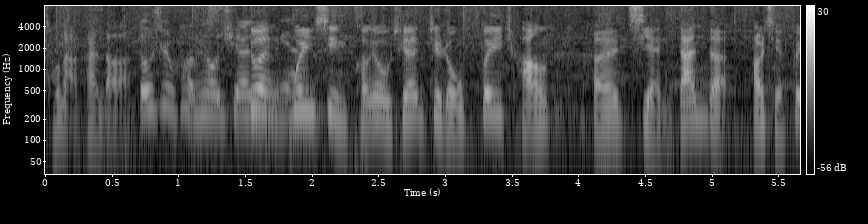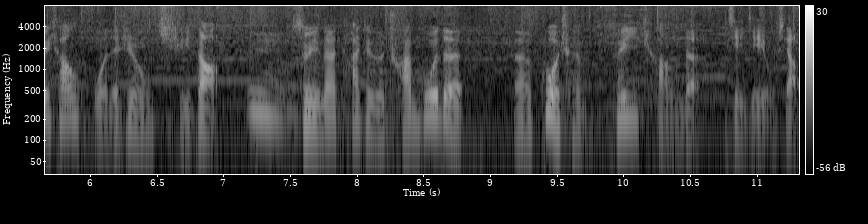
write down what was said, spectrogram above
从哪看到的？都是朋友圈对，微信朋友圈这种非常呃简单的，而且非常火的这种渠道，嗯，所以呢，它这个传播的呃过程非常的简洁有效。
